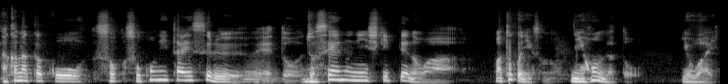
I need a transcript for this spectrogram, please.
なかなかこう、そ、そこに対する、うんえっ、と、女性の認識っていうのは、まあ、特にその、日本だと弱いうん。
